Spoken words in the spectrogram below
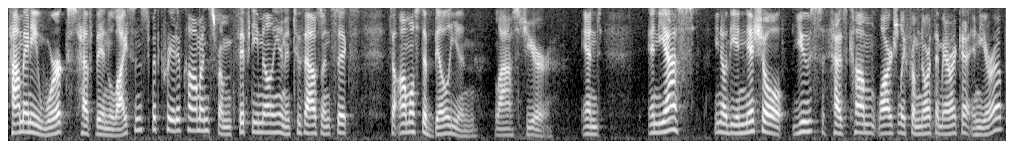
how many works have been licensed with Creative Commons from 50 million in 2006 to almost a billion last year. And, and yes, you know, the initial use has come largely from North America and Europe,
